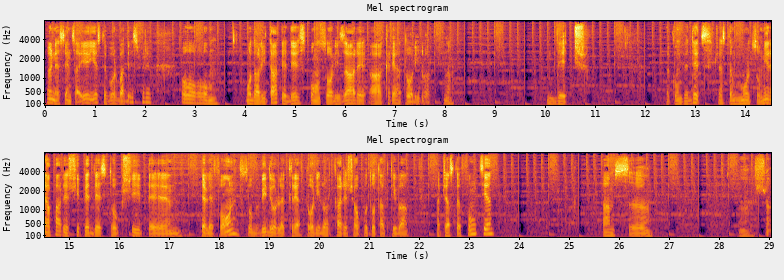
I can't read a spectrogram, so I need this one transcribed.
În esența ei este vorba despre o modalitate de sponsorizare a creatorilor. Da? Deci, cum vedeți, această mulțumire apare și pe desktop și pe telefon, sub videourile creatorilor care și-au putut activa această funcție. Am să... Așa,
